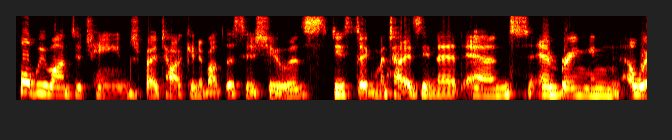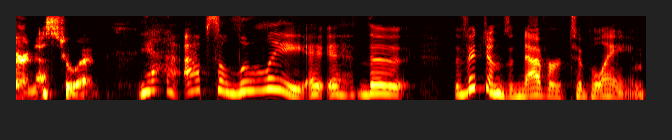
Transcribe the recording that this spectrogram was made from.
what we want to change by talking about this issue is destigmatizing it and and bringing awareness to it. Yeah, absolutely. The the victim's never to blame.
